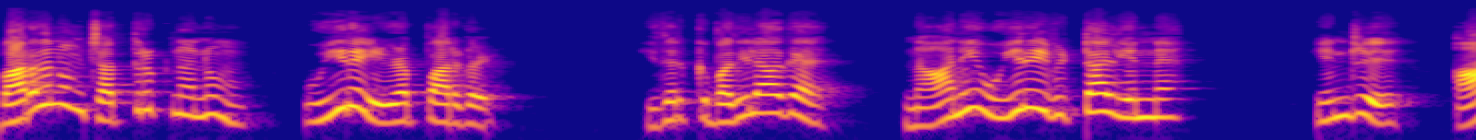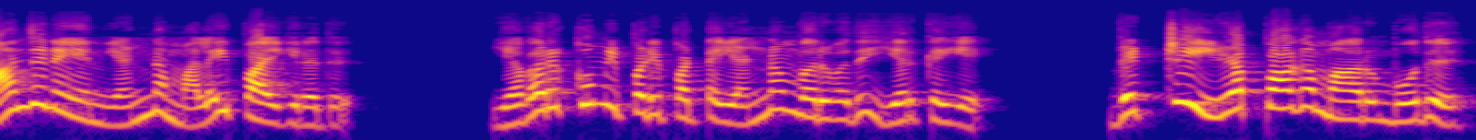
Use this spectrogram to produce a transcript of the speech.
பரதனும் சத்ருக்னனும் உயிரை இழப்பார்கள். இதற்கு பதிலாக நானே உயிரை விட்டால் என்ன? என்று ஆஞ்சநேயன் எண்ணம் அலைப்பாய்கிறது. எவருக்கும் இப்படிப்பட்ட எண்ணம் வருவது இயற்கையே. வெற்றி இழப்பாக மாறும்போது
